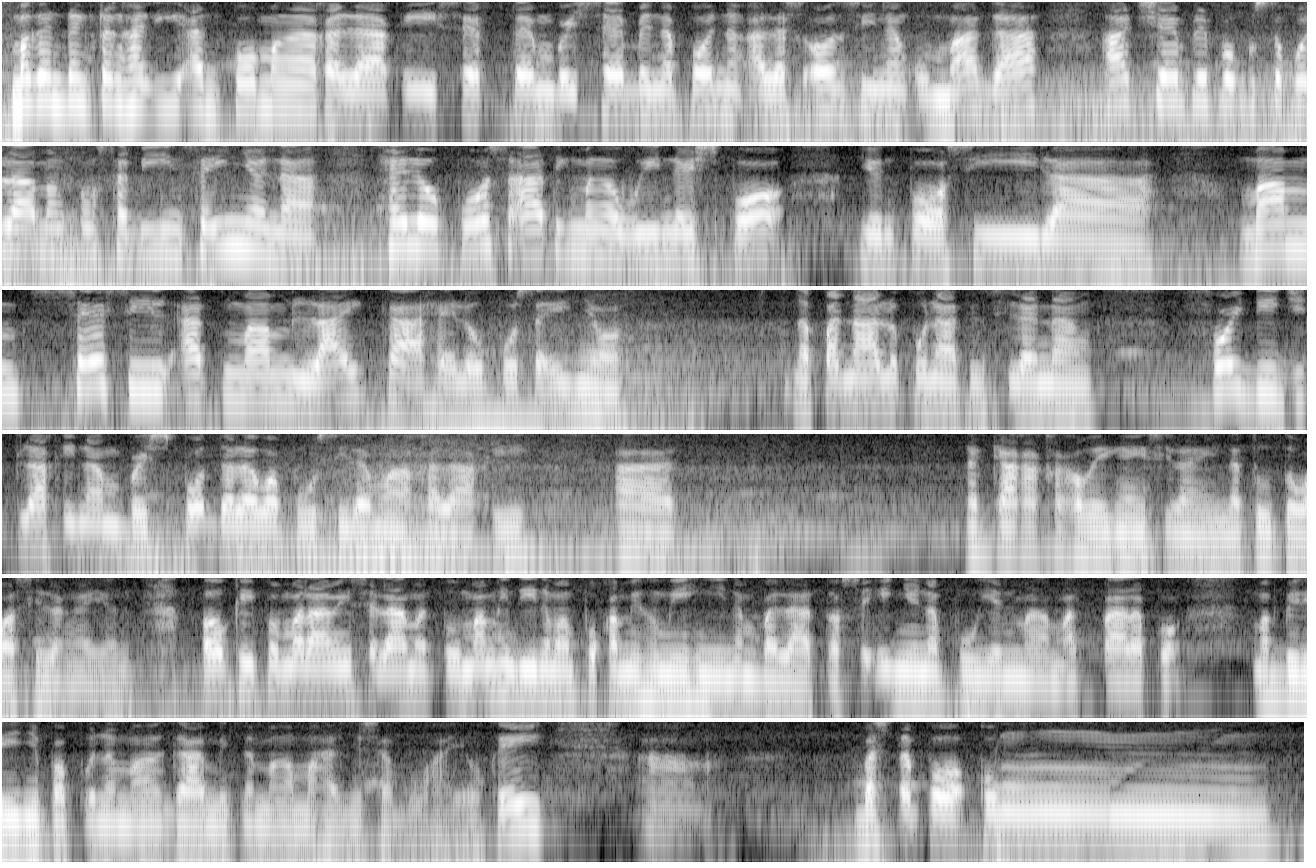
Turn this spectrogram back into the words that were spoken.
Magandang tanghalian po mga kalaki, September 7 na po ng alas 11 ng umaga. At syempre po gusto ko lamang pong sabihin sa inyo na hello po sa ating mga winners po. Yun po sila Ma'am Cecil at Ma'am Laika, hello po sa inyo. Napanalo po natin sila ng 4 digit lucky numbers po, dalawa po sila mga kalaki. At nagkakakaway ngayon sila ngayon, natutuwa sila ngayon. Okay po, maraming salamat po ma'am. Hindi naman po kami humihingi ng balato. Sa inyo na po yan ma'am at para po mabili nyo pa po ng mga gamit ng mga mahal nyo sa buhay. Okay? Ah, basta po kung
